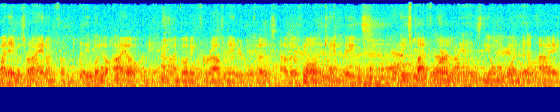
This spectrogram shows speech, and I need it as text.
my name is Ryan. I'm from Cleveland, Ohio, and I'm voting for Ralph Nader because out of all the candidates, his platform is the only one that I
